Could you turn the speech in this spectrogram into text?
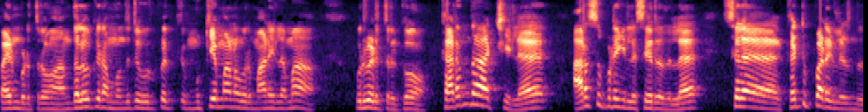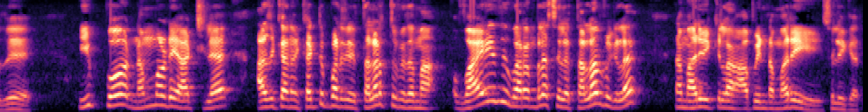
பயன்படுத்துகிறோம் அந்தளவுக்கு நம்ம வந்துட்டு உற்பத்தி முக்கியமான ஒரு மாநிலமாக உருவெடுத்திருக்கோம். கடந்த ஆட்சியில் அரசு பணிகளில் சேர்றதுல சில கட்டுப்பாடுகள் இருந்தது. இப்போது நம்மளுடைய ஆட்சியில் அதுக்கான கட்டுப்பாடுகளை தளர்த்தும் விதமாக வயது வரம்பில் சில தளர்வுகளை நம்ம அறிவிக்கலாம் அப்படின்ற மாதிரி சொல்லியிருக்கார்.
